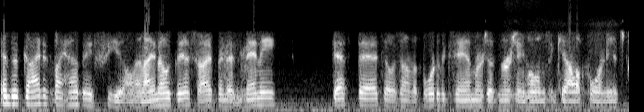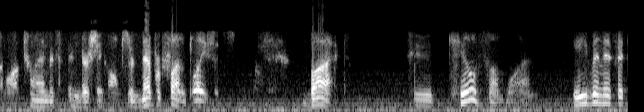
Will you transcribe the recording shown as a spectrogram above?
and they're guided by how they feel. And I know this, I've been at many deathbeds. I was on the board of examiners at nursing homes in California. It's a long time in nursing homes. They're never fun places. But to kill someone, even if it's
